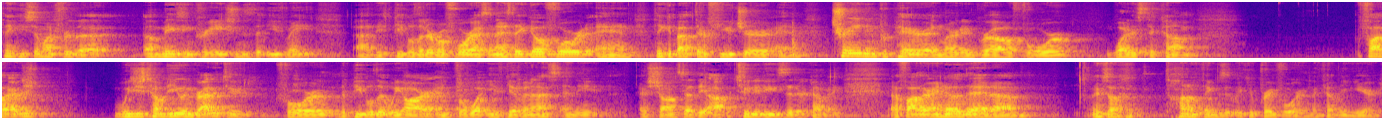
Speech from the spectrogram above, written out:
thank you so much for the amazing creations that you've made. Uh, these people that are before us, and as they go forward and think about their future and train and prepare and learn and grow for what is to come. Father, I just we just come to you in gratitude for the people that we are and for what you've given us and the as Sean said, the opportunities that are coming. Uh, Father, I know that um, there's a ton of things that we could pray for in the coming year,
